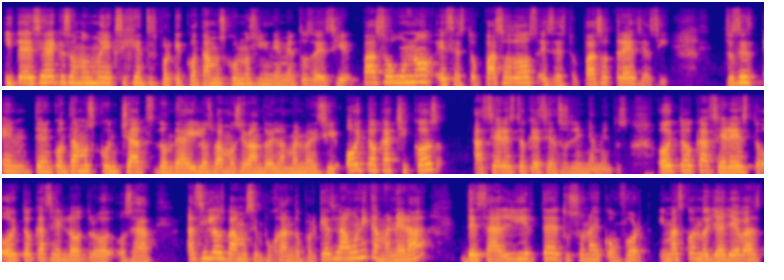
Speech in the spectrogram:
Y te decía que somos muy exigentes porque contamos con unos lineamientos de decir, paso uno es esto, paso dos es esto, paso tres y así. Entonces, en, contamos con chats donde ahí los vamos llevando de la mano, decir, hoy toca, chicos, hacer esto que decían sus lineamientos. Hoy toca hacer esto, hoy toca hacer el otro. O sea, así los vamos empujando porque es la única manera de salirte de tu zona de confort. Y más cuando ya llevas,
